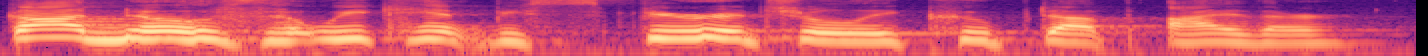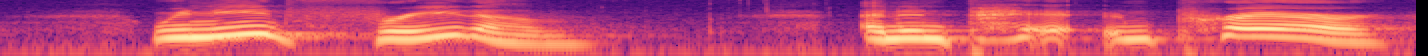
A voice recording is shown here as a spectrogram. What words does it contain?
God knows that we can't be spiritually cooped up either. We need freedom. And in, in prayer,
